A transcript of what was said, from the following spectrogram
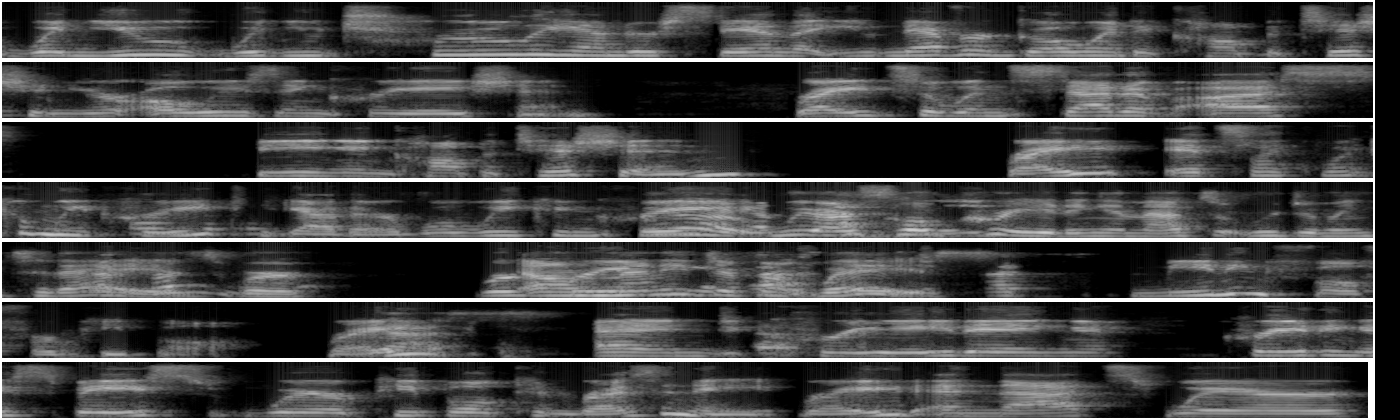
when you when you truly understand that you never go into competition you're always in creation right? So instead of us being in competition right it's like what can we create together? Well we can create yeah, we are co-creating and that's what we're doing today is we're we're on many different ways. that's meaningful for people right? Yes. and yes. creating creating a space where people can resonate right? And that's where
